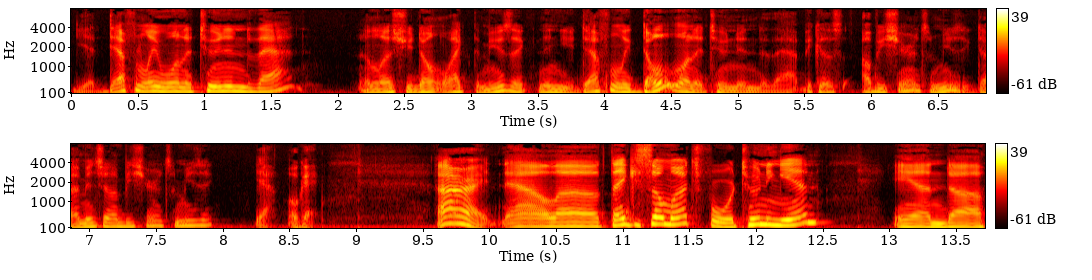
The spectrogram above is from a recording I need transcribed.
you definitely want to tune into that. Unless you don't like the music, then you definitely don't want to tune into that because I'll be sharing some music. Did I mention I'll be sharing some music? Yeah, okay. All right. Now, uh, thank you so much for tuning in. And uh,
